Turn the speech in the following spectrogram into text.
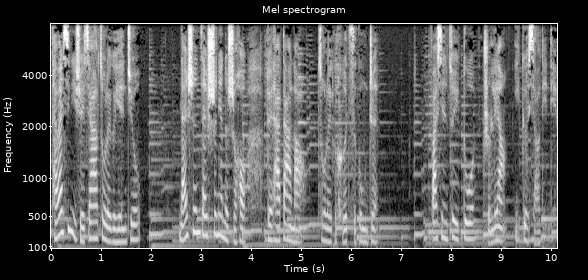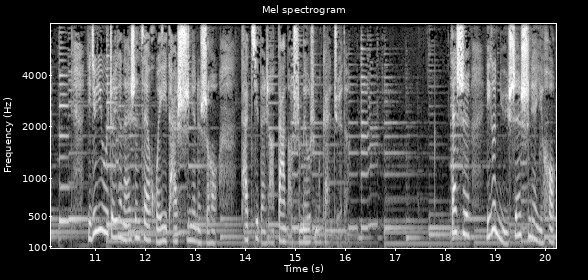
台湾心理学家做了一个研究，男生在失恋的时候，对他大脑做了一个核磁共振，发现最多只亮一个小点点，也就意味着一个男生在回忆他失恋的时候，他基本上大脑是没有什么感觉的。但是一个女生失恋以后，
